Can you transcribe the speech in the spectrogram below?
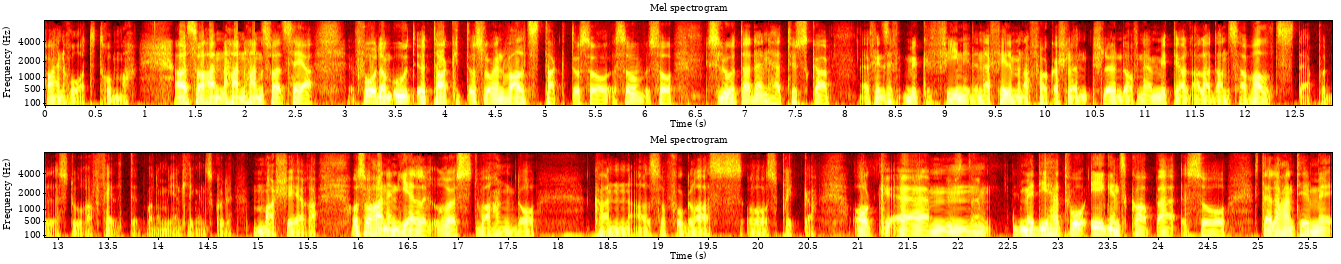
ha en hårt trumma. Alltså han, han, han så att säga får dem ut ur takt och slår en valstakt och så, så, så slutar den här tyska, det finns mycket fin i den här filmen av Folker Schlöndorff, när mitt i allt alla dansar vals där på det där stora fältet, vad de egentligen skulle marschera. Och så har han en gäll röst vad han då kan alltså få glas och spricka. Och um, med de här två egenskaper så ställer han till med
